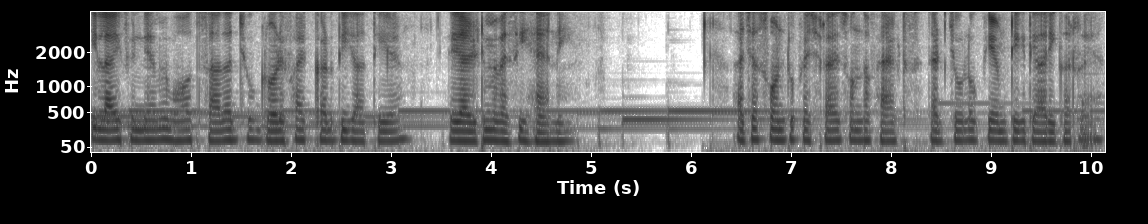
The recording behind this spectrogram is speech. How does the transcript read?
कि लाइफ इंडिया में बहुत ज़्यादा जो ग्लोरीफाई कर दी जाती है रियलिटी में वैसी है नहीं। I just want to pressurise on the facts that जो लोग पीएमटी की तैयारी कर रहे हैं,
